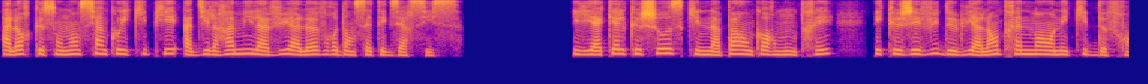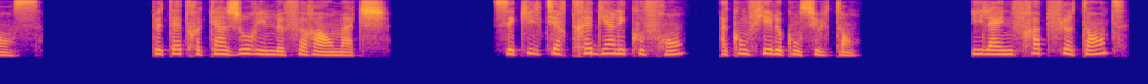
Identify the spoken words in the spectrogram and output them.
alors que son ancien coéquipier Adil Rami l'a vu à l'œuvre dans cet exercice. Il y a quelque chose qu'il n'a pas encore montré, et que j'ai vu de lui à l'entraînement en équipe de France. Peut-être qu'un jour il le fera en match. C'est qu'il tire très bien les coups francs, a confié le consultant. Il a une frappe flottante,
